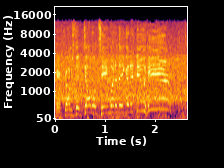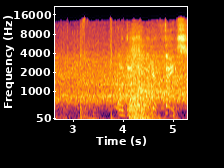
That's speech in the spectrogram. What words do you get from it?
Here comes the double team. What are they going to do here? Oh, destroy your face.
